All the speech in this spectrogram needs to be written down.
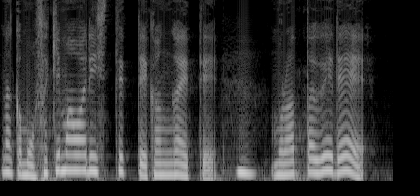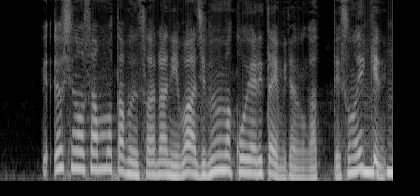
なんかもう先回りしてって考えてうんもらった上で、よ吉野さんも多分さらには自分はこうやりたいみたいなのがあって、その意見、うんう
